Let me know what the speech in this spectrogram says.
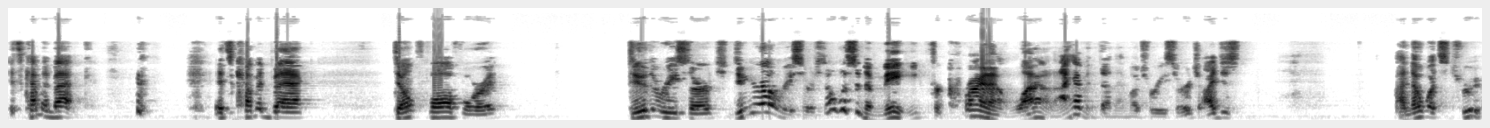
it's coming back. it's coming back. Don't fall for it. Do the research. Do your own research. Don't listen to me for crying out loud. I haven't done that much research. I just, I know what's true,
